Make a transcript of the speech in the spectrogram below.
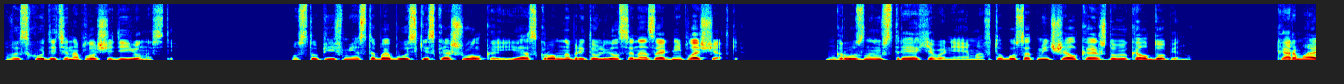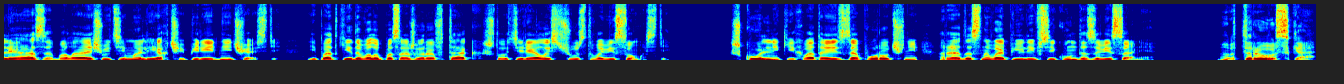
Вы сходите на площади юности?» Уступив место бабуське с кошелкой, я скромно притулился на задней площадке. Грузным встряхиванием автобус отмечал каждую колдобину. Корма Лиаза была ощутимо легче передней части и подкидывала пассажиров так, что терялось чувство весомости. Школьники, хватаясь за поручни, радостно вопили в секунду зависания. «Труска!»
